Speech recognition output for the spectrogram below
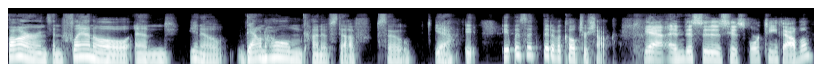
Barnes and flannel and, you know, down home kind of stuff. So yeah, it it was a bit of a culture shock. Yeah, and this is his 14th album.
